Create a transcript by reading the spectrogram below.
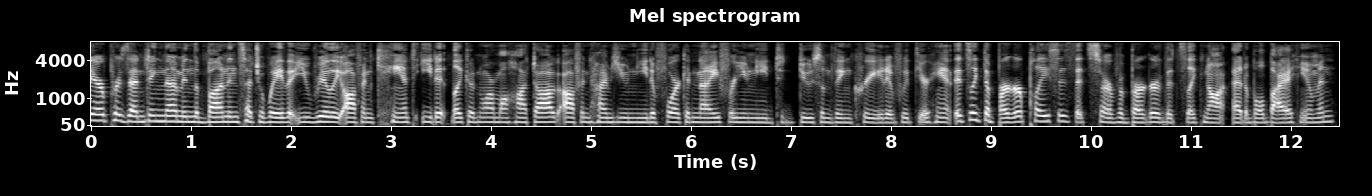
they're presenting them in the bun in such a way that you really often can't eat it like a normal hot dog. Oftentimes you need a fork and knife or you need to do something creative with your hand. It's like the burger places that serve a burger that's like not edible by a human.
